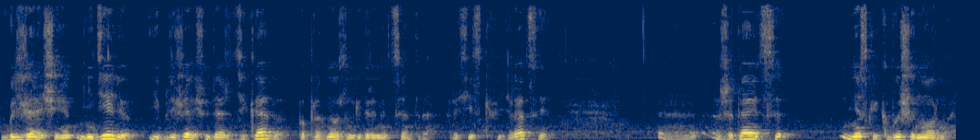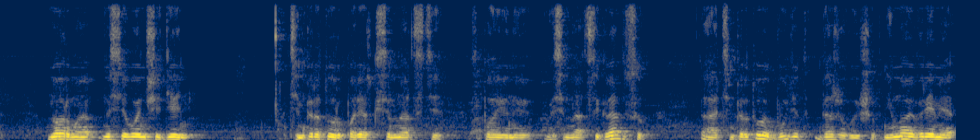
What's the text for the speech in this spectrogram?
в ближайшую неделю и в ближайшую даже декаду, по прогнозам Гидрометцентра Российской Федерации, э, ожидается несколько выше нормы. Норма на сегодняшний день температура порядка 17 18 градусов, а температура будет даже выше. В дневное время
